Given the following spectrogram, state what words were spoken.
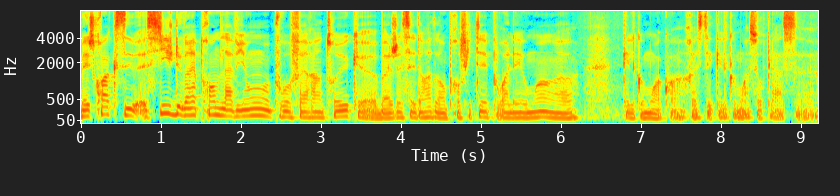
Mais je crois que si je devrais prendre l'avion pour faire un truc, euh, bah, j'essaierai d'en profiter pour aller au moins euh, quelques mois, quoi. Rester quelques mois sur place. Euh.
